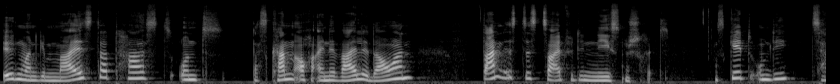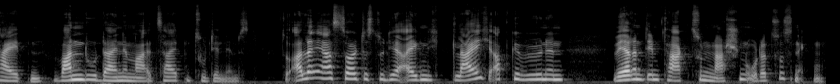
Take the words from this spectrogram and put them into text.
irgendwann gemeistert hast und das kann auch eine Weile dauern, dann ist es Zeit für den nächsten Schritt. Es geht um die Zeiten, wann du deine Mahlzeiten zu dir nimmst. Zuallererst solltest du dir eigentlich gleich abgewöhnen, während dem Tag zu naschen oder zu snacken.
